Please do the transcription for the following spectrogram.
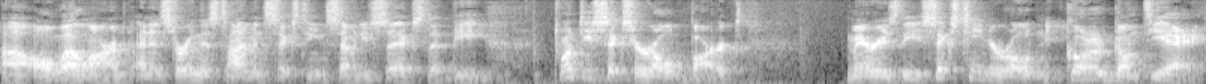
uh, all well armed. And it's during this time in 1676 that the 26 year old Bart marries the 16 year old Nicole Gontier.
